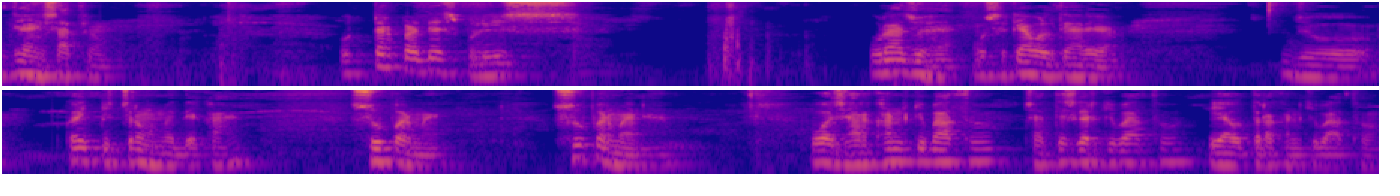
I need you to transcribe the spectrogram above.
जय हिंद साथियों। उत्तर प्रदेश पुलिस पूरा जो है, उसे क्या बोलते हैं अरे, जो कई पिक्चरों में हमने देखा है, सुपरमैन। सुपरमैन है। वो झारखंड की बात हो, छत्तीसगढ़ की बात हो, या उत्तराखंड की बात हो,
